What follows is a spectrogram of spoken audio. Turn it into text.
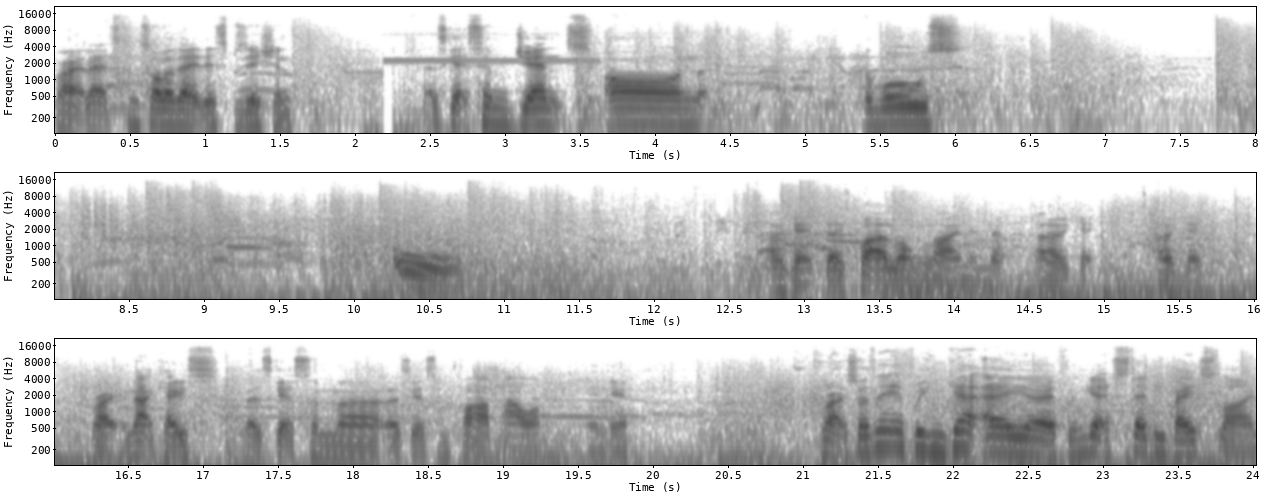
Right, let's consolidate this position. Let's get some gents on the walls. Oh. Okay, there's quite a long line in there. Okay. Okay. Right, in that case, let's get some uh, let's get some firepower in here. Right, so I think if we can get a uh, if we can get a steady baseline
